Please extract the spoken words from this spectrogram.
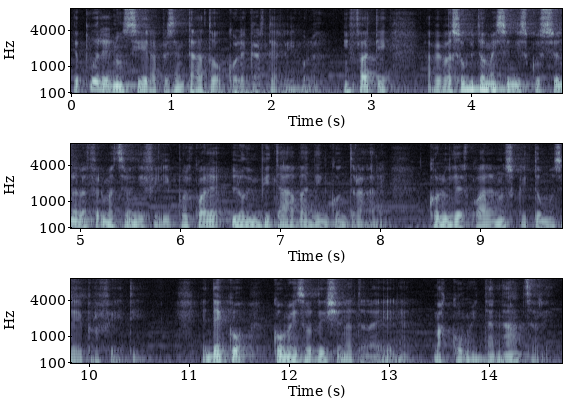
eppure non si era presentato con le carte a regola. Infatti aveva subito messo in discussione l'affermazione di Filippo, il quale lo invitava ad incontrare colui del quale hanno scritto Mosè e i profeti. Ed ecco come esordisce Natanaele, ma come da Nazareth?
